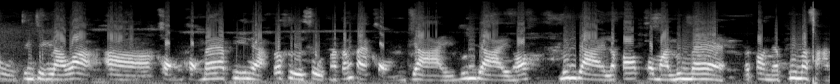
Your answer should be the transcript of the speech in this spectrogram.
สูตรจริง ๆ แล้วอะอ่าของของแม่พี่เนี่ยก็คือสูตรมาตั้งแต่ของยายรุ่นยายเนาะรุ่นยายแล้วก็พอมารุ่นแม่ แล้วตอนนี้พี่มาสาน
